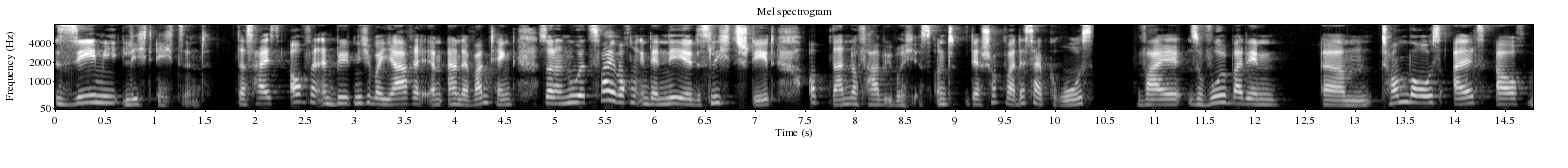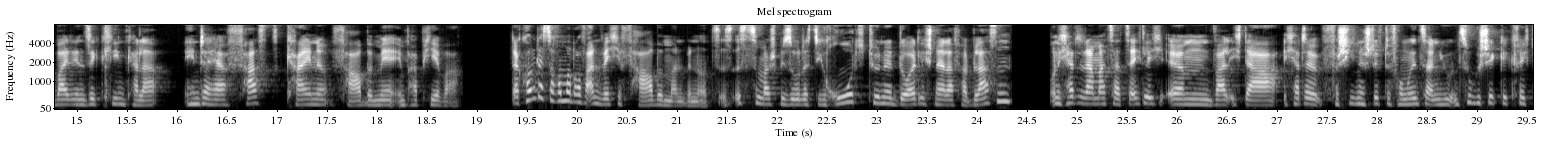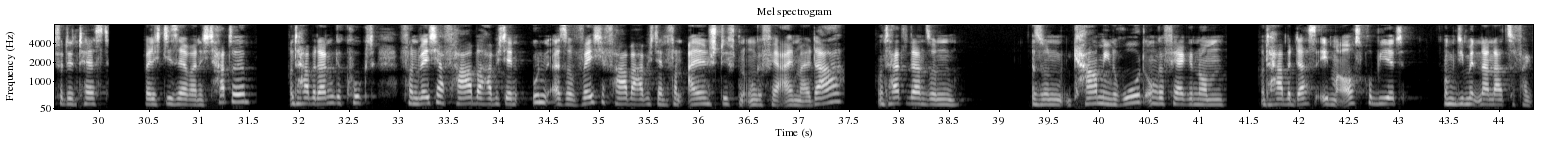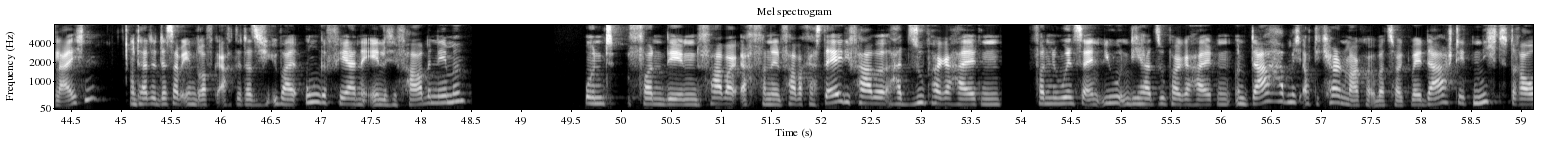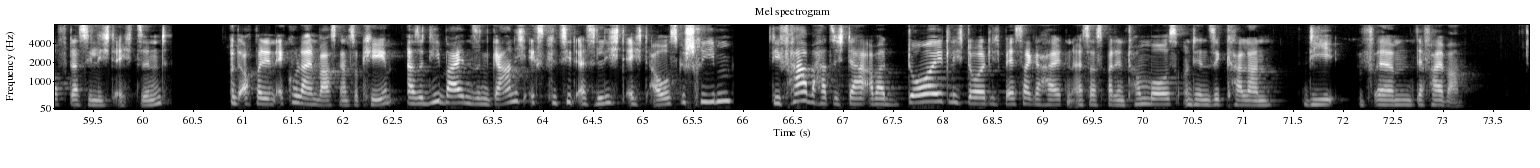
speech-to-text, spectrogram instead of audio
semi-lichtecht sind. Das heißt, auch wenn ein Bild nicht über Jahre an, an, der Wand hängt, sondern nur zwei Wochen in der Nähe des Lichts steht, ob dann noch Farbe übrig ist. Und der Schock war deshalb groß, weil sowohl bei den ähm, Tombos als auch bei den The Clean Color hinterher fast keine Farbe mehr im Papier war. Da kommt es auch immer darauf an, welche Farbe man benutzt. Es ist zum Beispiel so, dass die Rottöne deutlich schneller verblassen. Und ich hatte damals tatsächlich, ähm, weil ich da, ich hatte verschiedene Stifte von Winsor Newton zugeschickt gekriegt für den Test, weil ich die selber nicht hatte und habe dann geguckt, von welcher Farbe habe ich denn, also welche Farbe habe ich denn von allen Stiften ungefähr einmal da und hatte dann so ein, so ein Karminrot ungefähr genommen und habe das eben ausprobiert, um die miteinander zu vergleichen und hatte deshalb eben darauf geachtet, dass ich überall ungefähr eine ähnliche Farbe nehme. Und von den Faber, ach, von den Faber-Castell, die Farbe hat super gehalten. Von den Winsor Newton, die hat super gehalten. Und da haben mich auch die Karen Marker überzeugt, weil da steht nicht drauf, dass sie lichtecht sind. Und auch bei den Ecoline war es ganz okay. Also die beiden sind gar nicht explizit als lichtecht ausgeschrieben. Die Farbe hat sich da aber deutlich, deutlich besser gehalten, als das bei den Tombos und den Sig-Colors die ähm, der Fall war.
